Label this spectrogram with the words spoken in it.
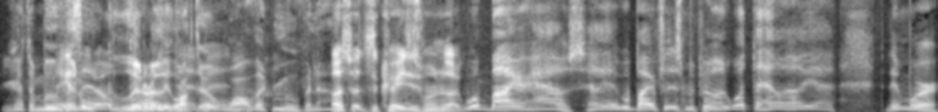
You got to move I guess in I don't literally while that they're, bad. while they're moving out. that's what's the craziest one. They're like, we'll buy your house. Hell yeah, we'll buy it for this much. People are like, what the hell? Hell yeah. But then we're,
